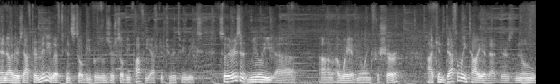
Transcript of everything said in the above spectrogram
and others after a mini lift can still be bruised or still be puffy after two or three weeks. So there isn't really uh, um, a way of knowing for sure. I can definitely tell you that there's no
